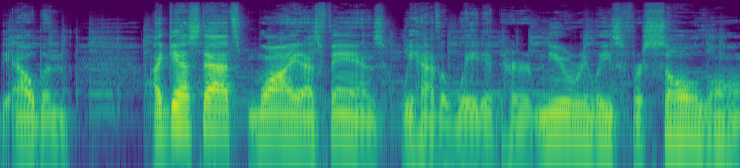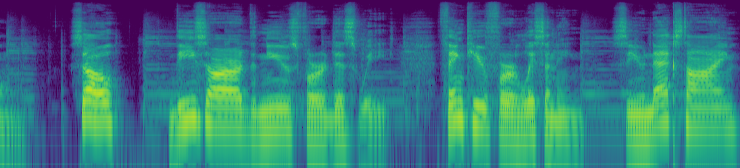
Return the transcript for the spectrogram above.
the album. I guess that's why, as fans, we have awaited her new release for so long. So, these are the news for this week. Thank you for listening. See you next time.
